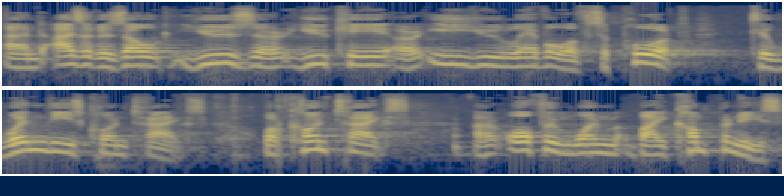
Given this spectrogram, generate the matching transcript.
and as a result use their UK or EU level of support to win these contracts, or contracts are often won by companies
